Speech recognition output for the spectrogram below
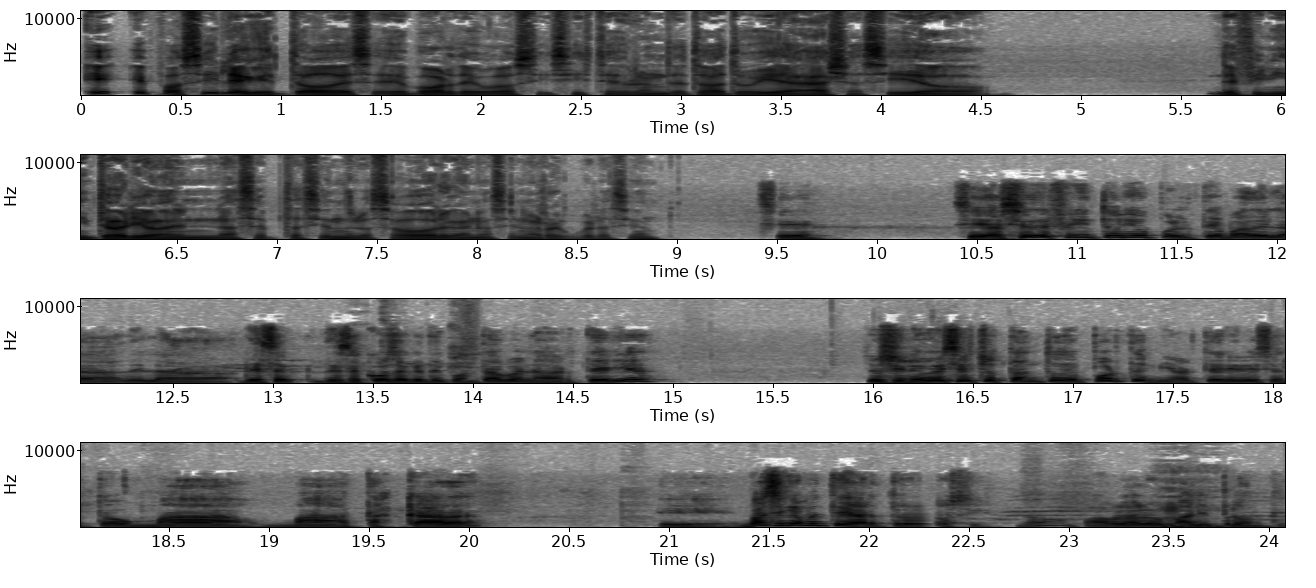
¿Es, posible que todo ese deporte que vos hiciste durante toda tu vida haya sido definitorio en la aceptación de los órganos, en la recuperación? Sí. Sí, ha sido definitorio por el tema de, la, de, la, de, esa, de esa cosa que te contaba en las arterias. Yo si no hubiese hecho tanto deporte, mi arteria hubiese estado más, más atascada. Eh, básicamente es artrosis, ¿no? Para hablarlo mal y pronto.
